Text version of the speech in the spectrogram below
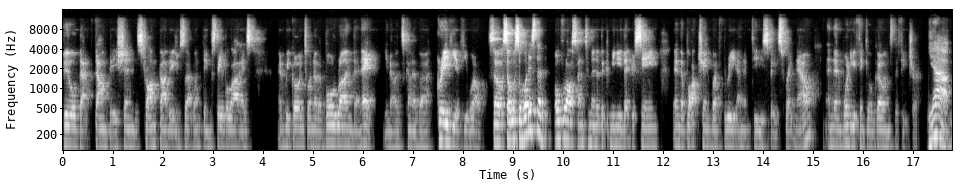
build that foundation, the strong foundation, so that when things stabilize, and we go into another bull run, then hey, you know, it's kind of a gravy, if you will. So, so, so what is the overall sentiment of the community that you're seeing in the blockchain Web3 NFT space right now? And then where do you think it'll go into the future? Yeah,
